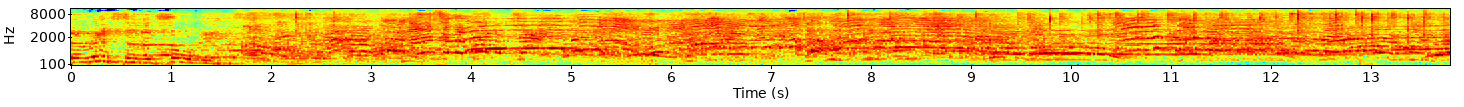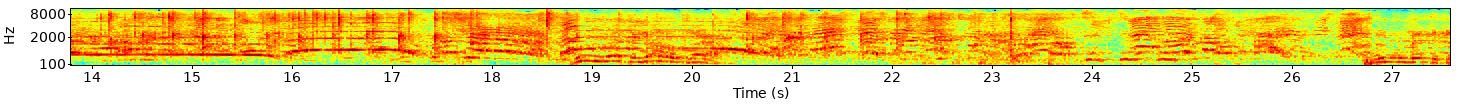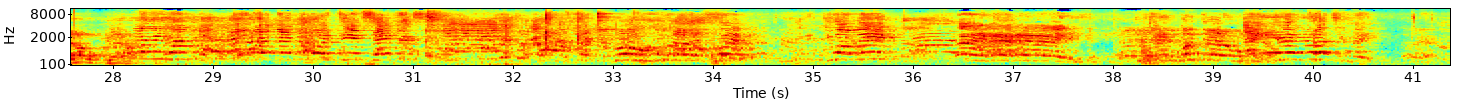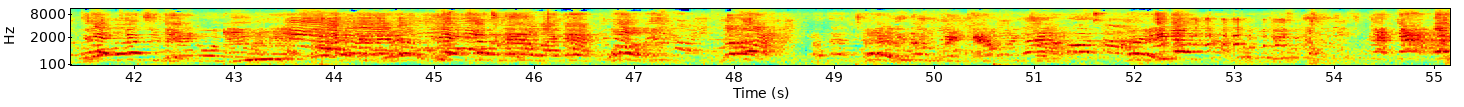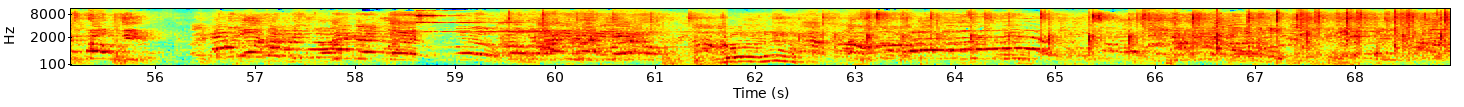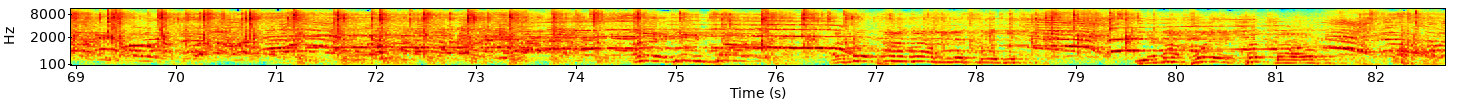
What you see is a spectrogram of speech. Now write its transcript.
the rest of the story. Who let the dog out? Who let the dogs out? you're not playing football.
